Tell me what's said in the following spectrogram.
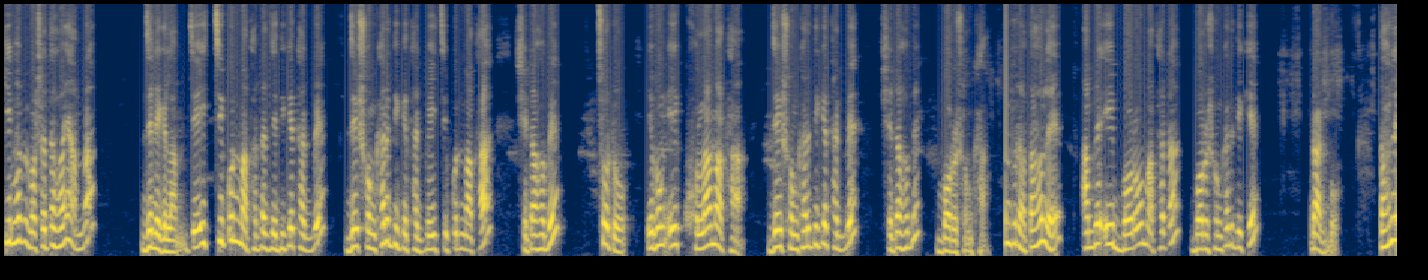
কীভাবে বসাতে হয় আমরা জেনে গেলাম। যে এই চিকন মাথাটা যেদিকে থাকবে, যে সংখ্যার দিকে থাকবে এই চিকন মাথা, সেটা হবে ছোট। এবং এই খোলা মাথা যে সংখ্যার দিকে থাকবে, সেটা হবে বড় সংখ্যা। বন্ধুরা, তাহলে আমরা এই বড় মাথাটা বড় সংখ্যার দিকে রাখব। তাহলে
